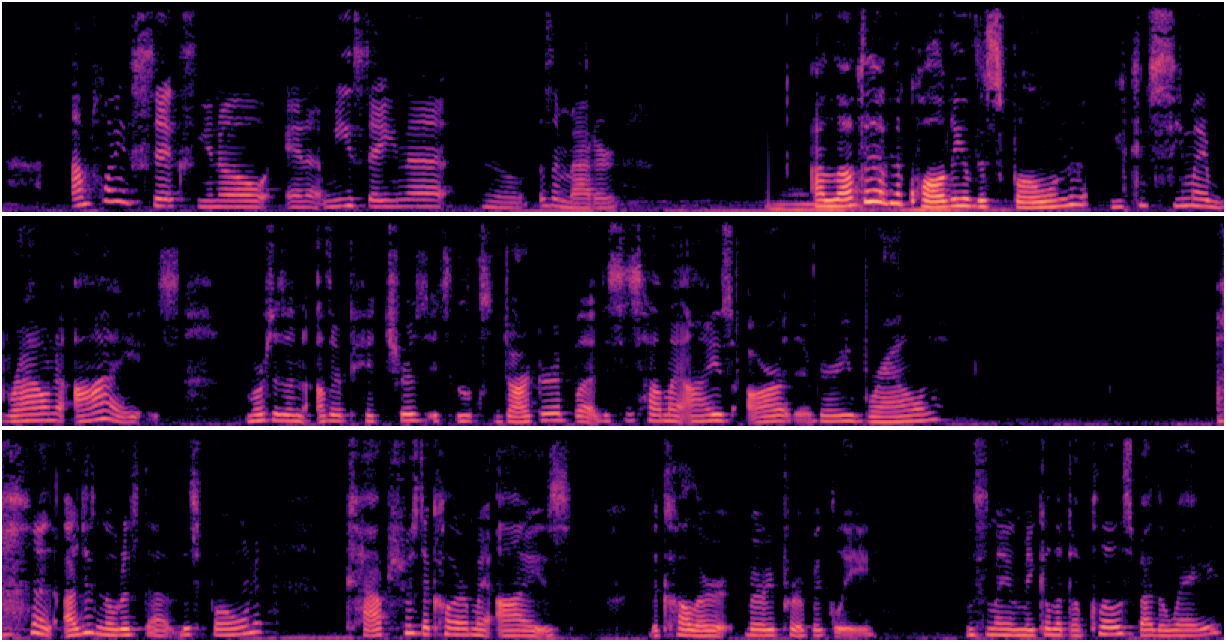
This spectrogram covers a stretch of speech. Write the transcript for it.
I'm 26, you know, and me saying that, you know, doesn't matter. I love that the quality of this phone, you can see my brown eyes. Versus in other pictures, it looks darker, but this is how my eyes are. They're very brown. I just noticed that this phone captures the color of my eyes the color very perfectly. This is my makeup look up close, by the way.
